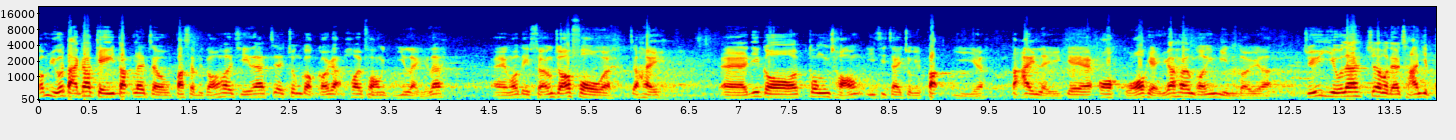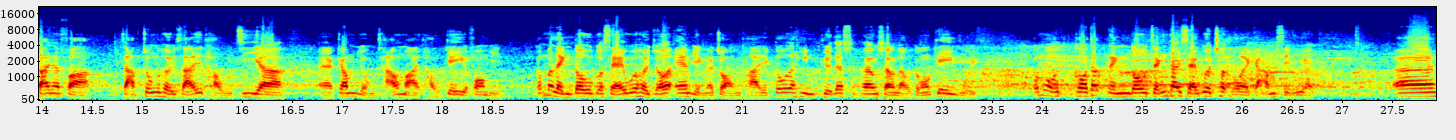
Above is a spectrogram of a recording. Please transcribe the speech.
咁如果大家記得呢，就八十年代開始呢，即係中國改革開放以嚟呢，誒、我哋上咗一課嘅就係誒呢個工廠以至製造業北移啊，帶嚟嘅惡果，其實而家香港已經面對啦。主要咧將我哋嘅產業單一化，集中去晒啲投資啊、誒、金融炒賣投機嘅方面，咁啊令到個社會去咗 M 型嘅狀態，亦都咧欠缺咧向上流動嘅機會。咁我覺得令到整體社會嘅出路係減少嘅。誒、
